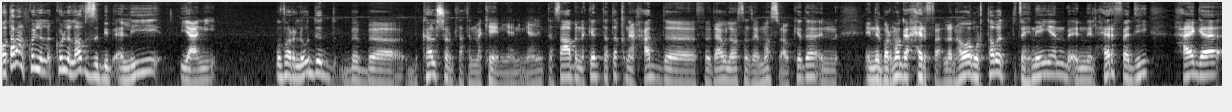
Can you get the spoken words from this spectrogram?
هو طبعا كل كل لفظ بيبقى ليه يعني overloaded ب culture بتاعت المكان. يعني يعني انت صعب انك انت تقنع حد في دولة مثلا زي مصر أو كده ان إن البرمجة حرفة لأن هو مرتبط ذهنيا بإن الحرفة دي حاجة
